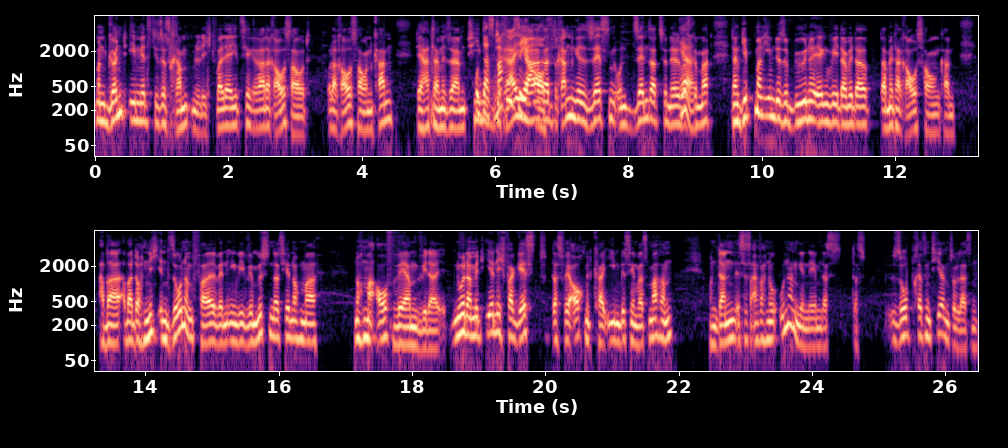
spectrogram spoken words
man gönnt ihm jetzt dieses Rampenlicht, weil der jetzt hier gerade raushaut oder raushauen kann. Der hat da mit seinem Team drei ja Jahre oft. dran gesessen und sensationell Ja. was gemacht. Dann gibt man ihm diese Bühne irgendwie, damit er, damit er raushauen kann. Aber, aber doch nicht in so einem Fall, wenn irgendwie, wir müssen das hier nochmal noch mal aufwärmen wieder. Nur damit ihr nicht vergesst, dass wir auch mit KI ein bisschen was machen. Und dann ist es einfach nur unangenehm, das, das so präsentieren zu lassen.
